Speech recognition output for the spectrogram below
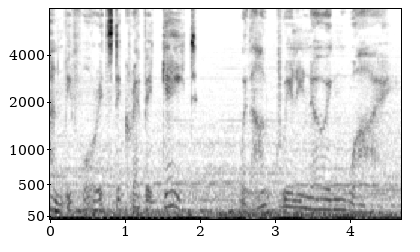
Stand before its decrepit gate without really knowing why.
